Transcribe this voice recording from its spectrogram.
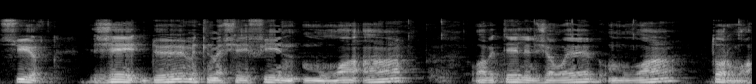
سور جي دو مثل ما شايفين موا ان وبالتالي الجواب موا تروا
